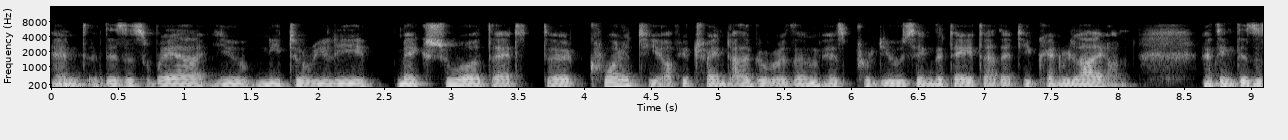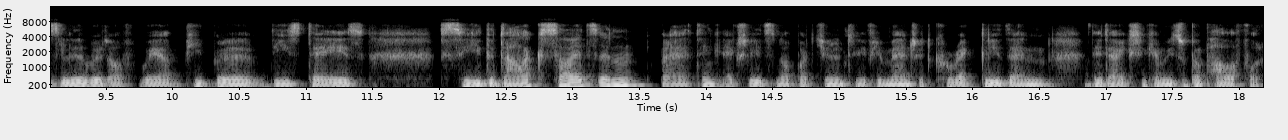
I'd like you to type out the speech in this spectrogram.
And this is where you need to really make sure that the quality of your trained algorithm is producing the data that you can rely on. I think this is a little bit of where people these days see the dark sides in, but I think actually it's an opportunity. If you manage it correctly, then it actually can be super powerful.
